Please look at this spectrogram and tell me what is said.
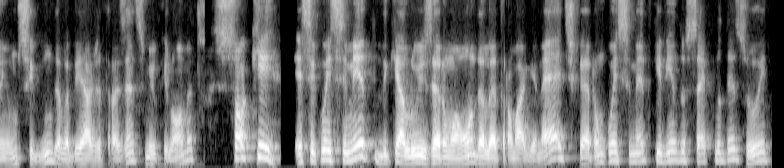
Em um segundo ela viaja 300 mil quilômetros. Só que esse conhecimento de que a luz era uma onda eletromagnética era um conhecimento que vinha do século XVIII.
